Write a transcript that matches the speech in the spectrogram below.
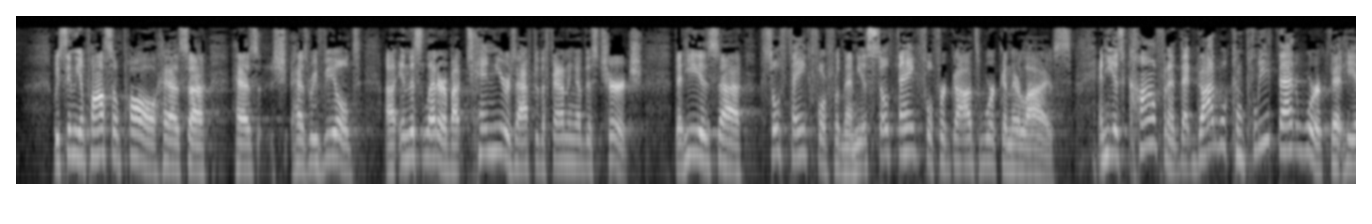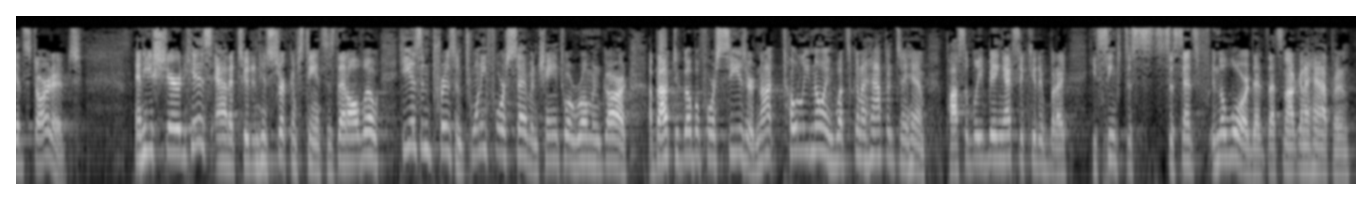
We've seen the apostle Paul has, uh, has, has revealed uh, in this letter about 10 years after the founding of this church that he is uh, so thankful for them. He is so thankful for God's work in their lives. And he is confident that God will complete that work that he had started. And he shared his attitude and his circumstances that although he is in prison 24-7, chained to a Roman guard, about to go before Caesar, not totally knowing what's going to happen to him, possibly being executed, but I, he seems to, to sense in the Lord that that's not going to happen.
